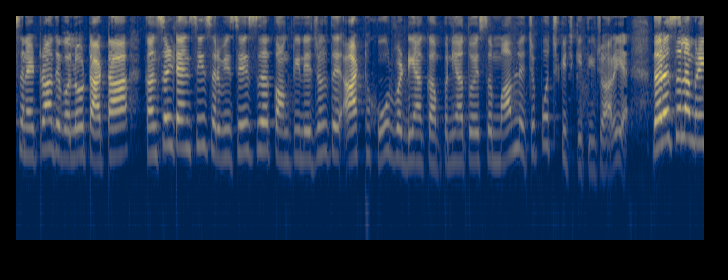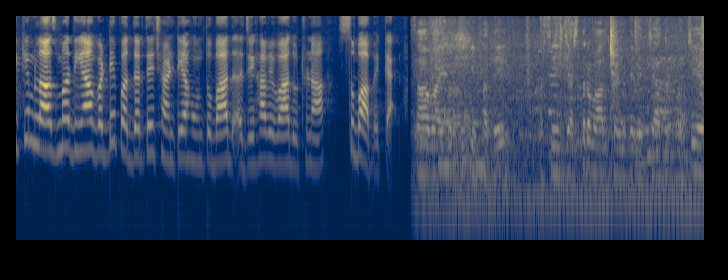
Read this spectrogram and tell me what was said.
ਸੈਨੇਟਰਾਂ ਦੇ ਵੱਲੋਂ ਟਾਟਾ ਕੰਸਲਟੈਂਸੀ ਸਰਵਿਸਿਜ਼ ਕੰਟੀਨੈਂਟਲ ਤੇ 8 ਹੋਰ ਵੱਡੀਆਂ ਕੰਪਨੀਆਂ ਤੋਂ ਇਸ ਮਾਮਲੇ 'ਚ ਪੁੱਛਗਿੱਛ ਕੀਤੀ ਜਾ ਰਹੀ ਹੈ। ਦਰਅਸਲ, ਅਮਰੀਕੀ ਮੁਲਾਜ਼ਮਾਂ ਦੀਆਂ ਵੱਡੇ ਪੱਧਰ ਤੇ ਛਾਂਟੀਆਂ ਹੋਣ ਤੋਂ ਬਾਅਦ ਅਜਿਹਾ ਵਿਵਾਦ ਉੱਠਣਾ ਸੁਭਾਵਿਕ ਹੈ। ਸਾਹਿਬ, ਵਾਹਿਗੁਰੂ ਜੀ ਕੀ ਫਤਿਹ। ਅਸੀਂ ਜਸਤਰਵਾਲ ਪਿੰਡ ਦੇ ਵਿੱਚ ਅੱਜ ਪਹੁੰਚੇ ਹਾਂ।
